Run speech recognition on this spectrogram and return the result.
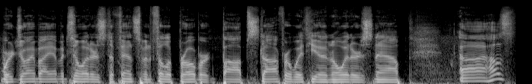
We're joined by Edmonton Oilers defenseman Philip Broberg, Bob Stauffer with you in Oilers now. Uh, how's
